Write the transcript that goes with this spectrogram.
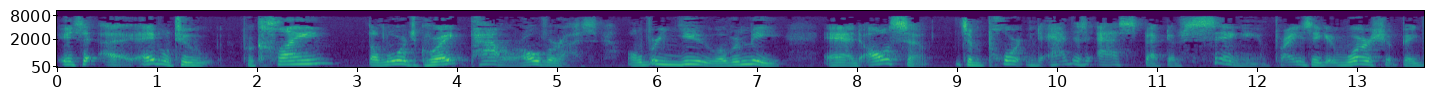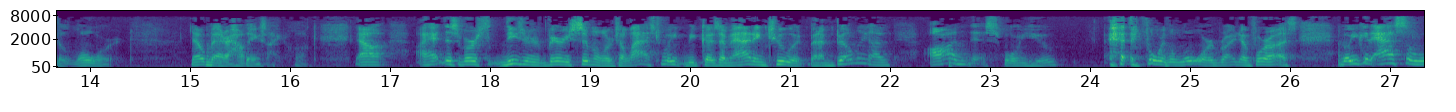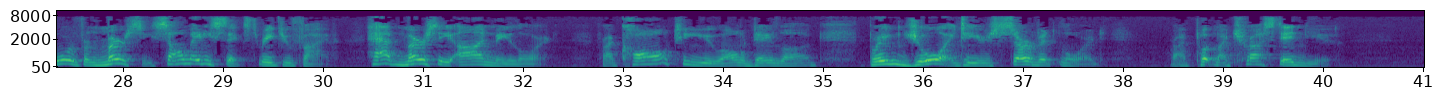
it's uh, able to proclaim the Lord's great power over us, over you, over me, and also it's important to add this aspect of singing and praising and worshiping the Lord, no matter how things might look. Now, I had this verse, these are very similar to last week because I'm adding to it, but I'm building on, on this for you for the Lord, right, and for us. But you can ask the Lord for mercy. Psalm 86, 3 through 5. Have mercy on me, Lord, for I call to you all day long. Bring joy to your servant, Lord I put my trust in you.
